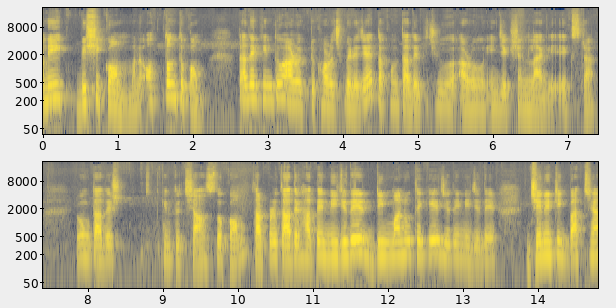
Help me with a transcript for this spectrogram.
অনেক বেশি কম মানে অত্যন্ত কম, তাদের কিন্তু আরও একটু খরচ বেড়ে যায়, তখন তাদের কিছু আরও ইঞ্জেকশন লাগে এক্সট্রা এবং তাদের কিন্তু চান্স তো কম। তারপরে তাদের হাতে নিজেদের ডিম্বাণু থেকে যদি নিজেদের জেনেটিক বাচ্চা,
